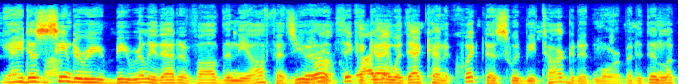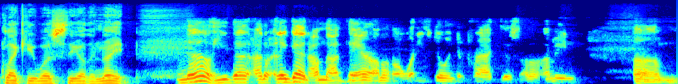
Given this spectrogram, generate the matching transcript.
Yeah, he doesn't Uh, seem to re- be really that involved in the offense. You think yeah, a guy with that kind of quickness would be targeted more, but it didn't look like he was the other night. No, he does. I don't, and again, I'm not there. I don't know what he's doing in practice. I, don't, I mean, um,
